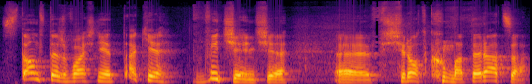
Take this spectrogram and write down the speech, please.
Stąd też właśnie takie wycięcie e, w środku materaca.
